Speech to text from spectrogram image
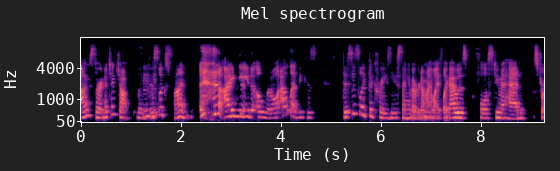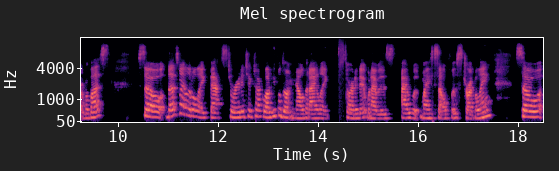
I'm starting a TikTok. Like, mm-hmm. this looks fun. I need a little outlet because this is like the craziest thing I've ever done in my life. Like, I was full steam ahead, struggle bus. So that's my little like backstory to TikTok. A lot of people don't know that I like started it when I was, I w- myself was struggling. So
